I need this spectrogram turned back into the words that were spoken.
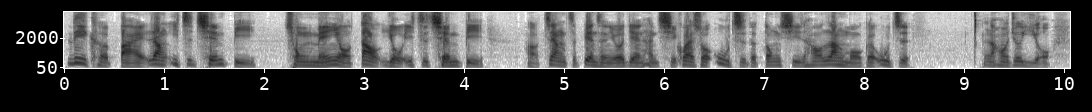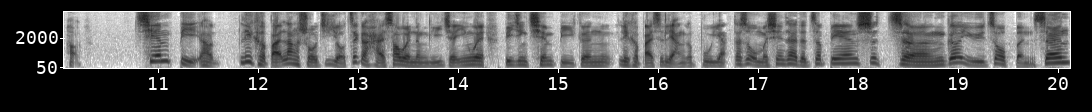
立可白让一支铅笔从没有到有一支铅笔？好，这样子变成有点很奇怪，说物质的东西，然后让某个物质，然后就有。好，铅笔啊，立可白让手机有，这个还稍微能理解，因为毕竟铅笔跟立可白是两个不一样。但是我们现在的这边是整个宇宙本身。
